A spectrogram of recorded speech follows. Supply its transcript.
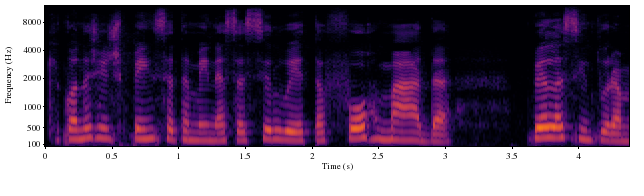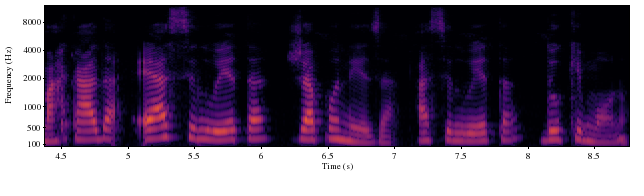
que quando a gente pensa também nessa silhueta formada pela cintura marcada, é a silhueta japonesa, a silhueta do kimono.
